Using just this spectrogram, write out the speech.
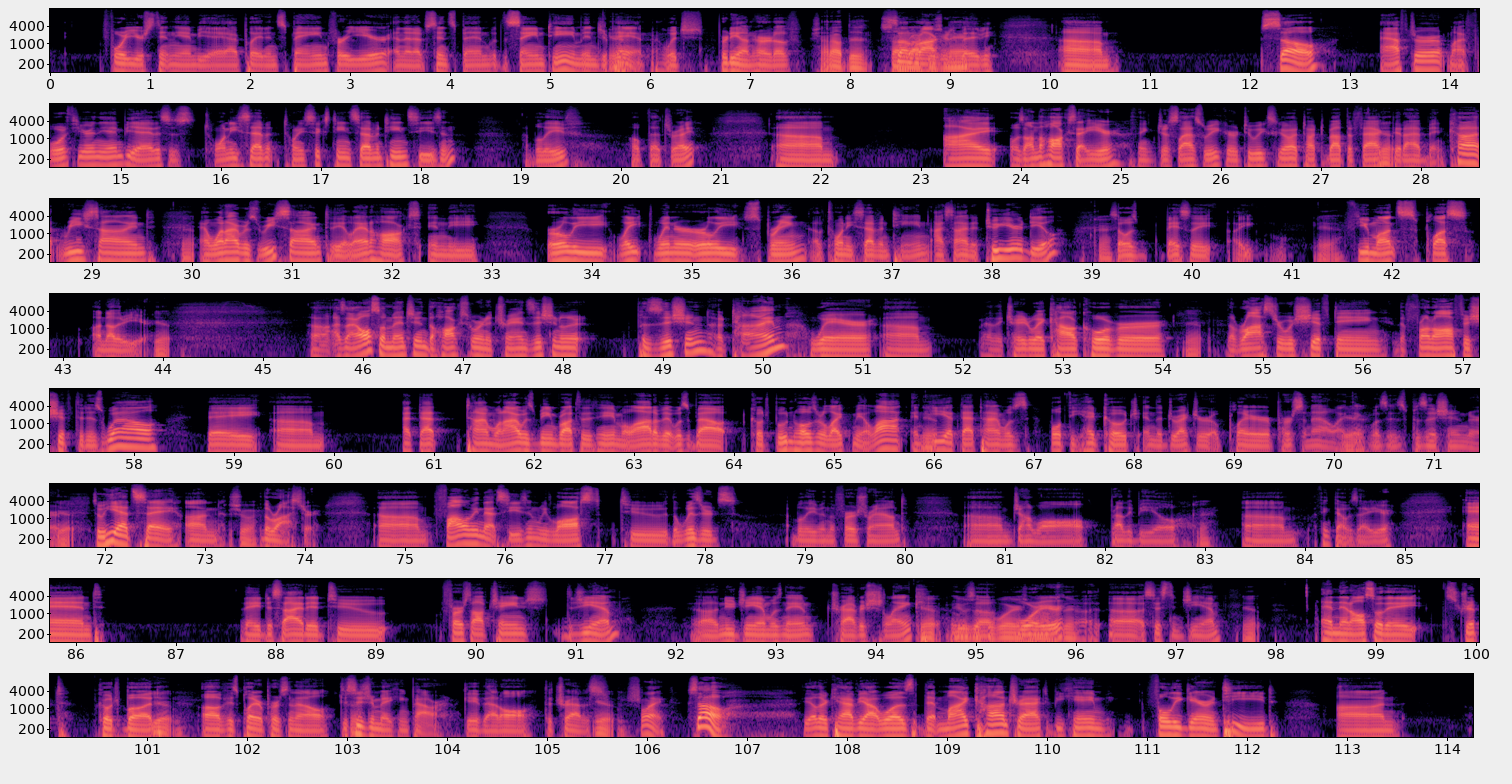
four year stint in the NBA, I played in Spain for a year, and then I've since been with the same team in Japan, which pretty unheard of. Shout out to Sun, Sun Rockers, Rockers, baby. Um, so after my fourth year in the NBA, this is 27, 2016 17 season, I believe. Hope that's right. Um, I was on the Hawks that year. I think just last week or two weeks ago, I talked about the fact Yep. that I had been cut, re signed. Yep. And when I was re signed to the Atlanta Hawks in the early, late winter, early spring of 2017, I signed a two year deal. Okay. So it was basically a Yeah, few months plus another year. yeah, Uh, as I also mentioned, the Hawks were in a transitional position, a time where um, they traded away Kyle Korver. yeah. The roster was shifting. The front office shifted as well. They, um, at that time when I was being brought to the team, a lot of it was about Coach Budenholzer liked me a lot, and Yep. he at that time was both the head coach and the director of player personnel. I Yeah. think was his position, or so he had say on sure. the roster. Um, following that season, we lost to the Wizards, I believe, in the first round. Um, John Wall, Bradley Beal. Okay. Um, I think that was that year. And they decided to first off change the GM. Uh, new GM was named Travis Schlenk, Yep, he was was a the Warriors when I was Warrior uh, uh, assistant GM. Yep. And then also they stripped Coach Bud Yep. of his player personnel decision making power. Gave that all to Travis. Schlenk. So the other caveat was that my contract became fully guaranteed on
